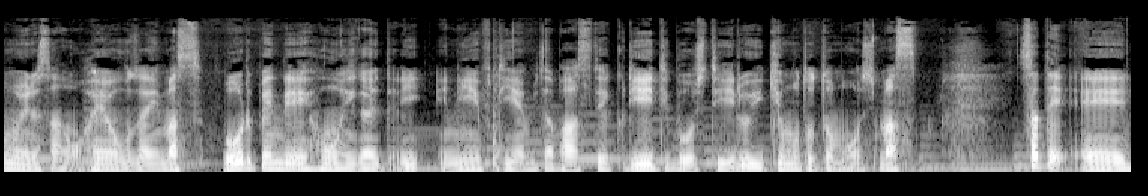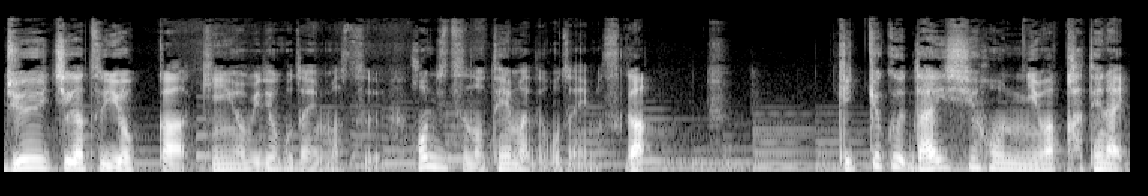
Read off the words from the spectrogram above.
うも皆さんおはようございます。ボールペンで絵本を描いたり、NFT やメタバースでクリエイティブをしている池本と申します。さて、えー、11月4日金曜日でございます。本日のテーマでございますが、結局大資本には勝てない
